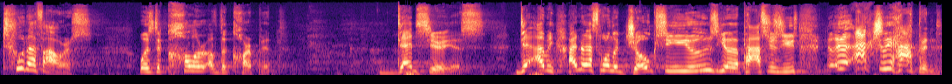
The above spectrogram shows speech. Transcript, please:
two and a half hours, was the color of the carpet. Dead serious. I mean, I know that's one of the jokes you use, you know, the pastors use. It actually happened.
